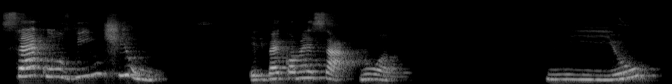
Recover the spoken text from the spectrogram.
Século 21. Ele vai começar no ano 1000.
